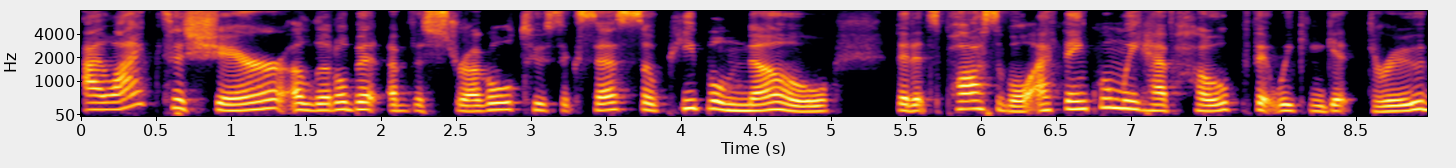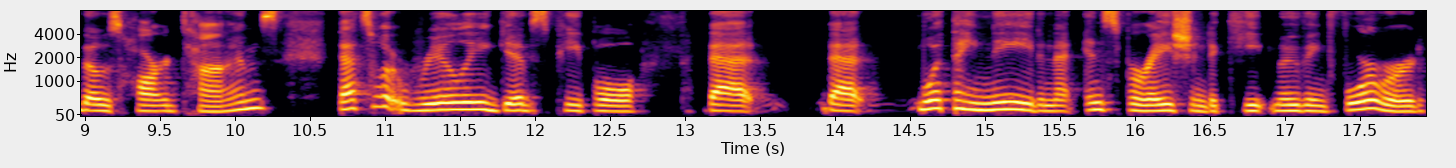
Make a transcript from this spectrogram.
I like to share a little bit of the struggle to success so people know that it's possible. I think when we have hope that we can get through those hard times, that's what really gives people that that what they need and that inspiration to keep moving forward.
